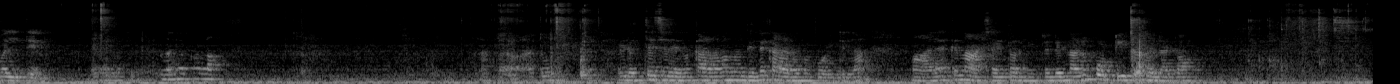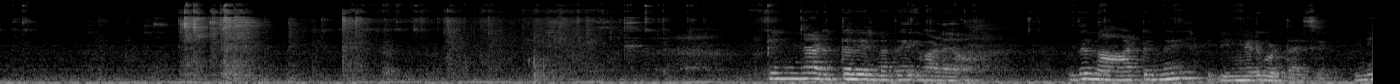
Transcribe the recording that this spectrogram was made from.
വലുതായിരുന്നു എന്നാൽ കൊള്ളാം. അപ്പോൾ കളറൊന്നും ഇതിന്റെ കളറൊന്നും പോയിട്ടില്ല. മാലയൊക്കെ നാശമായി തുടങ്ങിയിട്ടുണ്ട്. എന്നാലും പൊട്ടിയിട്ടൊന്നുമില്ല കേട്ടോ. പിന്നെ അടുത്ത വരുന്നത് ഈ വളയ? ഇത് നാട്ടിൽ നിന്ന് ഇങ്ങോട്ട് കൊടുത്തയച്ച്. ഇനി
